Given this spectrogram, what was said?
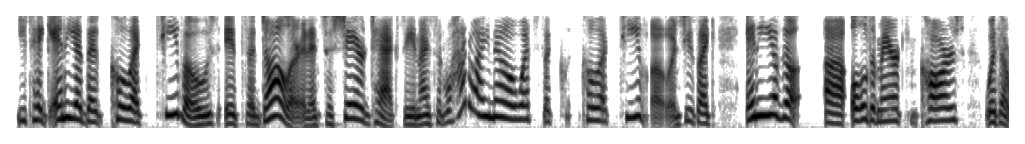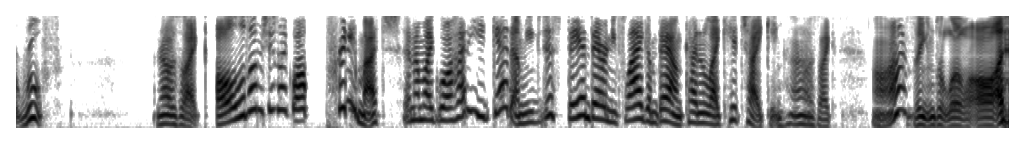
you take any of the colectivos, it's a dollar, and it's a shared taxi. And I said, well, how do I know what's the colectivo? And she's like, any of the uh, old American cars with a roof. And I was like, all of them? She's like, well, pretty much. And I'm like, well, how do you get them? You just stand there and you flag them down, kind of like hitchhiking. And I was like, oh, that seems a little odd.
